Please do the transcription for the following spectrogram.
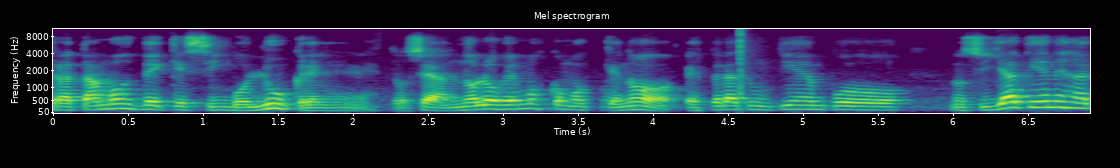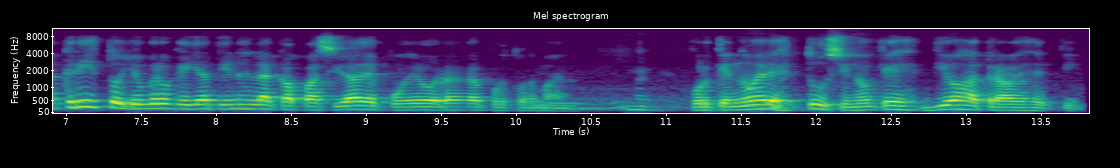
tratamos de que se involucren en esto. O sea, no los vemos como que no, espérate un tiempo. No, si ya tienes a Cristo, yo creo que ya tienes la capacidad de poder orar por tu hermano. Porque no eres tú, sino que es Dios a través de ti.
